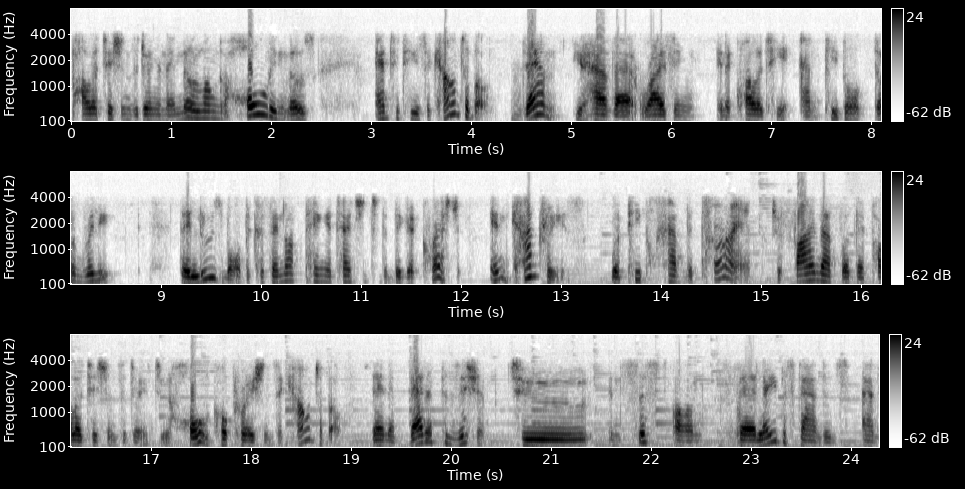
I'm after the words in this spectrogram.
politicians are doing, and they're no longer holding those entities accountable, mm. then you have that rising inequality, and people don't really they lose more because they're not paying attention to the bigger question. In countries where people have the time to find out what their politicians are doing, to hold corporations accountable, they're in a better position to insist on fair labor standards and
